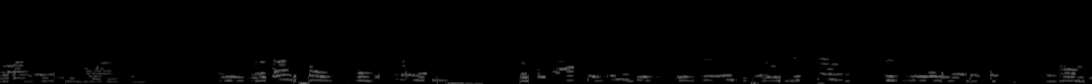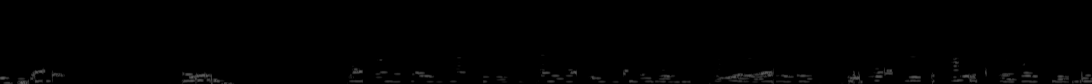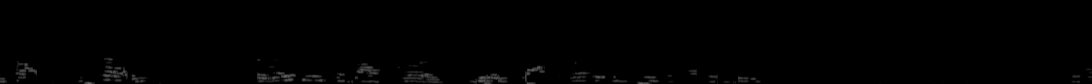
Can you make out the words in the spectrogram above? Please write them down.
him, belongs to. And the Lord says, as the children, but the Jesus is the created everything, and. And and do the kindness of the of God's glory, the exact representation of. This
